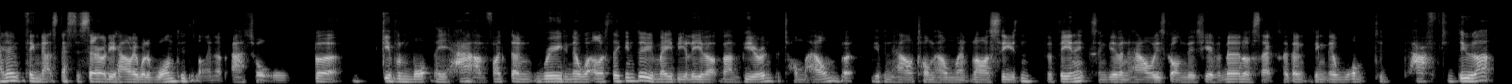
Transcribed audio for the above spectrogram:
I don't think that's necessarily how they would have wanted to line up at all. But given what they have, I don't really know what else they can do. Maybe leave out Van Buuren for Tom Helm, but given how Tom Helm went last season for Phoenix and given how he's gone this year for Middlesex, I don't think they want to have to do that.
